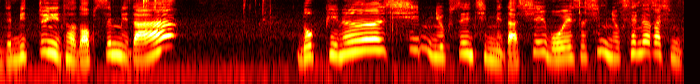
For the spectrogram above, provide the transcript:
이제 밑둥이 더 넓습니다. 높이는 16cm입니다. 15에서 16 생각하시면.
